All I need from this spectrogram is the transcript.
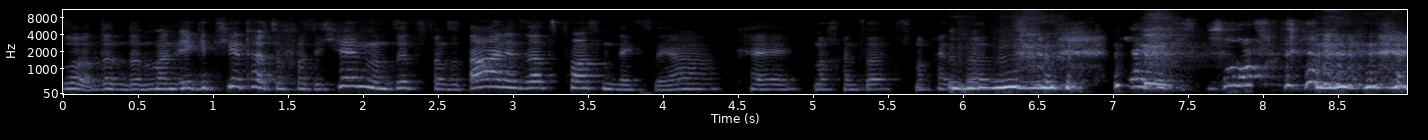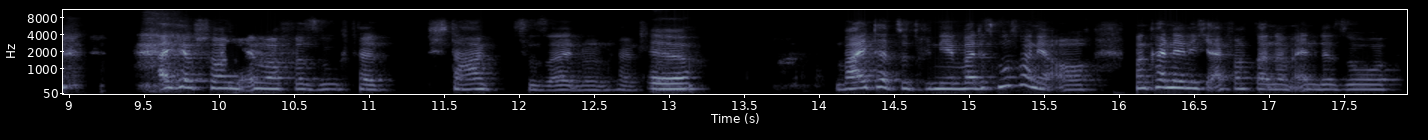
so, dann, dann, man vegetiert halt so vor sich hin und sitzt dann so da in den Satzpausen und denkst so, ja, okay, noch ein Satz, noch ein Satz. ja, ich habe es geschafft. ich habe schon immer versucht, halt stark zu sein und halt ja. weiter zu trainieren, weil das muss man ja auch. Man kann ja nicht einfach dann am Ende so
